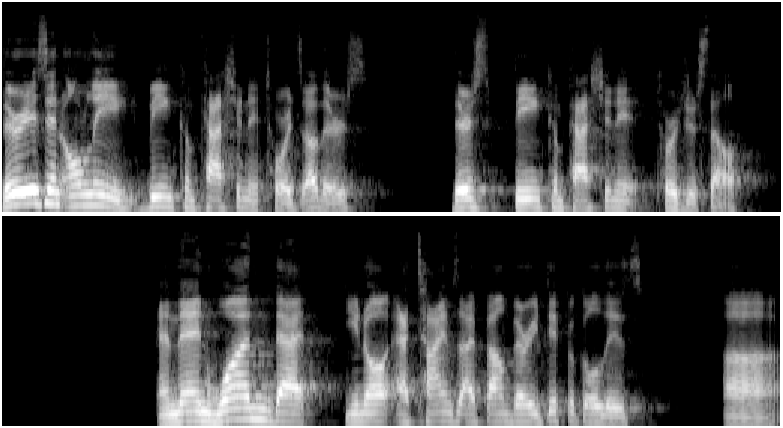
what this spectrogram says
There isn't only being compassionate towards others, there's being compassionate towards yourself. And then one that, you know, at times I found very difficult is uh,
